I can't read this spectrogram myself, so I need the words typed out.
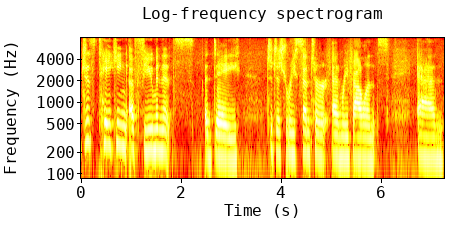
Just taking a few minutes a day to just recenter and rebalance and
